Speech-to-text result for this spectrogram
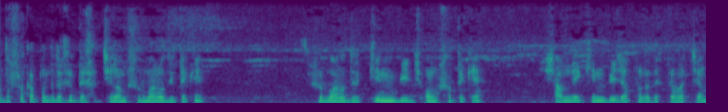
দর্শক আপনাদেরকে দেখাচ্ছিলাম সুরমা নদী থেকে, সুরমা নদীর কিনবীজ অংশ থেকে। সামনে কিনবীজ আপনারা দেখতে পাচ্ছেন।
